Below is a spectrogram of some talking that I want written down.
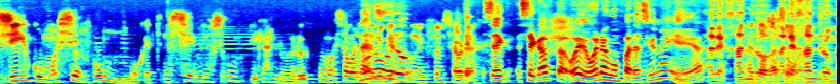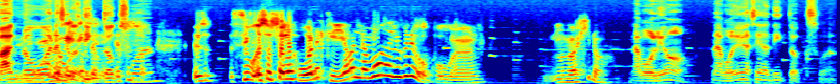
sigue como ese rumbo, ¿cachai? No sé, no sé cómo explicarlo, pero es como esa bola No, de lo que hace un influencer ahora. Se, se capta. Oye, buena comparación ahí, ¿eh? Alejandro, caso, Alejandro Magno, weón, Eh, haciendo TikToks, eso- weón. Eso- sí, esos son los jugones que llevan la moda, yo creo, pues, weón. Me imagino. Napoleón, Napoleón haciendo TikToks, weón.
